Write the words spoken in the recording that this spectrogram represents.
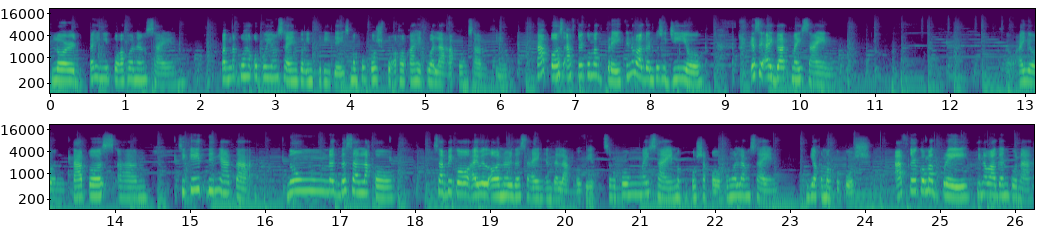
Lord, pahingi po ako ng sign. Pag nakuha ko po yung sign ko in 3 days, magpo-push po ako kahit wala akong something. Tapos, after ko mag-pray, tinawagan ko si Gio. Kasi I got my sign. So, ayun. Tapos, um, si Kate din yata, nung nagdasal ako, sabi ko, I will honor the sign and the lack of it. So, kung may sign, magpo-push ako. Kung walang sign, hindi ako magpo-push. After ko mag-pray, tinawagan ko na.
